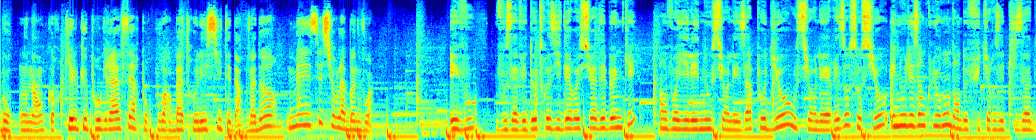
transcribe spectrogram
Bon, on a encore quelques progrès à faire pour pouvoir battre les Sith et Dark Vador, mais c'est sur la bonne voie. Et vous, vous avez d'autres idées reçues à débunker? Envoyez-les nous sur les apps audio ou sur les réseaux sociaux et nous les inclurons dans de futurs épisodes.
